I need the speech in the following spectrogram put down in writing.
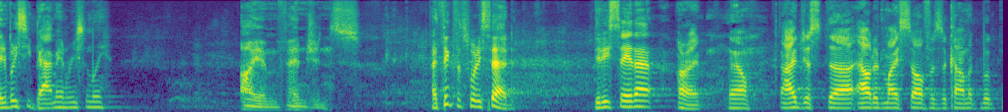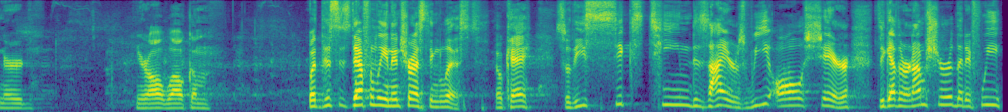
Anybody see Batman recently? I am vengeance. I think that's what he said. Did he say that? All right. Well, I just uh, outed myself as a comic book nerd. You're all welcome. But this is definitely an interesting list, okay? So these 16 desires we all share together, and I'm sure that if we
